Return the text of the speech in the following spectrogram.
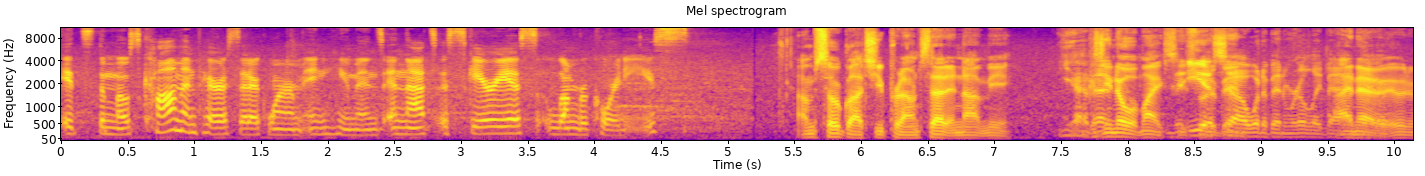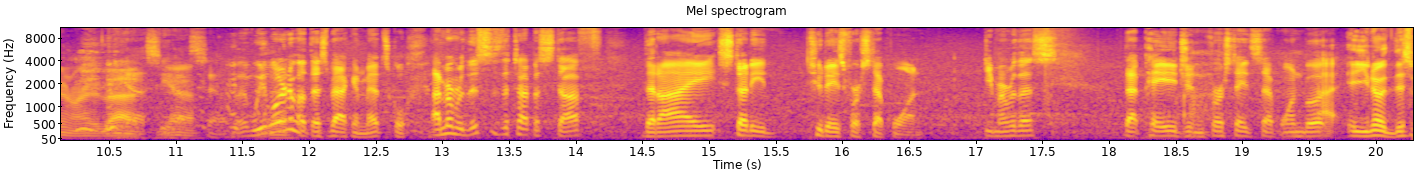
it's the most common parasitic worm in humans, and that's Ascaris lumbricoides. I'm so glad she pronounced that and not me. Yeah, Because you know what my the excuse would have ESL been. would have been really bad. I know, it would have been really bad. Yes, yes. yeah. We learned about this back in med school. I remember this is the type of stuff that I studied two days for step one. Do you remember this? That page in first aid step one book. I- you know, this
